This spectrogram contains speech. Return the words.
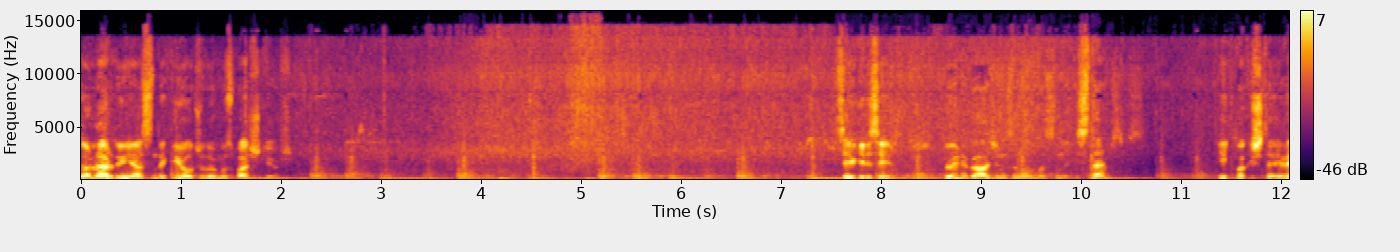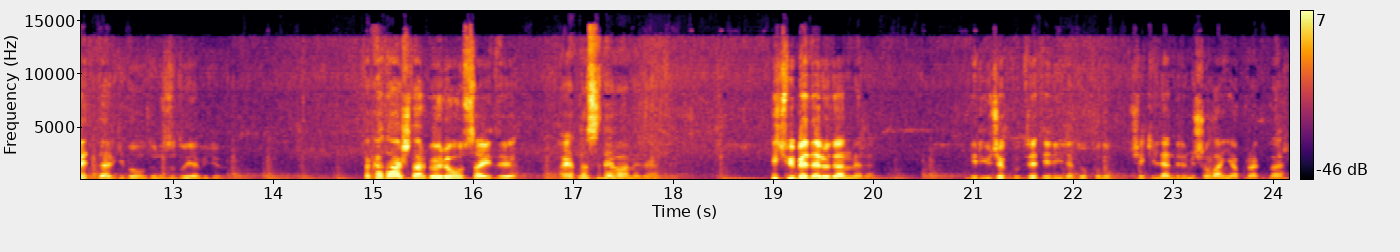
Sırlar dünyasındaki yolculuğumuz başlıyor. Sevgili seyirciler, böyle bir ağacınızın olmasını ister misiniz? İlk bakışta evet der gibi olduğunuzu duyabiliyorum. Fakat ağaçlar böyle olsaydı hayat nasıl devam ederdi? Hiçbir bedel ödenmeden, bir yüce kudret eliyle dokunup şekillendirilmiş olan yapraklar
